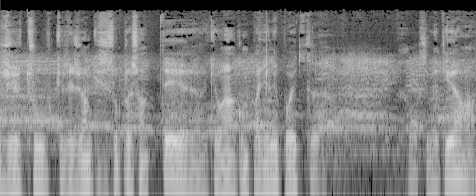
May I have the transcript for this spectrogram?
je trouve que les gens qui se sont présentés, qui ont accompagné les poètes au cimetière,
